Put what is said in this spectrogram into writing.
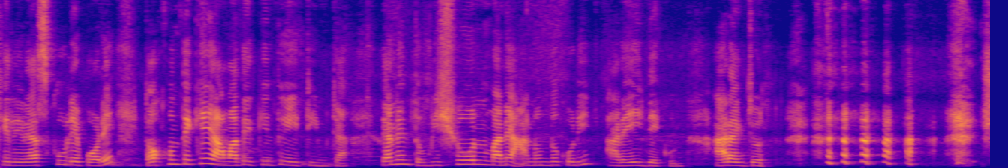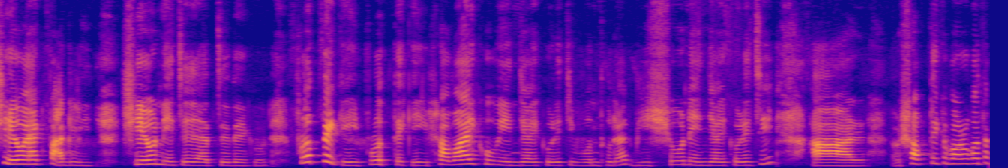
ছেলেরা স্কুলে পড়ে, তখন থেকেই আমাদের কিন্তু এই টিমটা জানেন তো, ভীষণ মানে আনন্দ করি। আর এই দেখুন আর একজন সেও এক পাগলি, সেও নেচে যাচ্ছে দেখুন। প্রত্যেকেই প্রত্যেকেই, সবাই খুব এনজয় করেছি বন্ধুরা, ভীষণ এনজয় করেছি। আর সব থেকে বড়ো কথা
